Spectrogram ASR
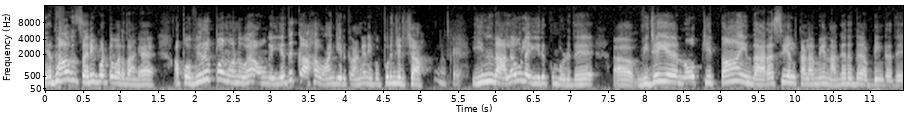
ஏதாவது சரிப்பட்டு வருதாங்க. அப்போ விருப்ப மனுவை அவங்க எதுக்காக வாங்கியிருக்கிறாங்கன்னு இப்ப புரிஞ்சிருச்சா? இந்த அளவுல இருக்கும் பொழுது அஹ், விஜய நோக்கித்தான் இந்த அரசியல் களமே நகருது அப்படின்றது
